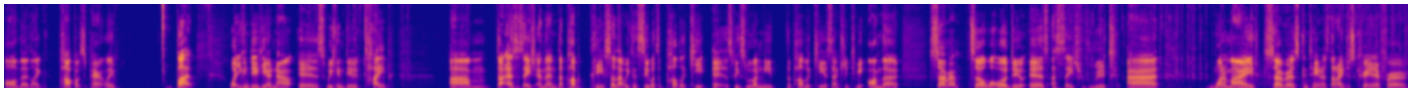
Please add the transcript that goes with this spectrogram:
all the like pop-ups apparently but what you can do here now is we can do type um, .ssh and then the public key so that we can see what the public key is because we will need the public key essentially to be on the server. So what we'll do is ssh root at one of my servers containers that I just created for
